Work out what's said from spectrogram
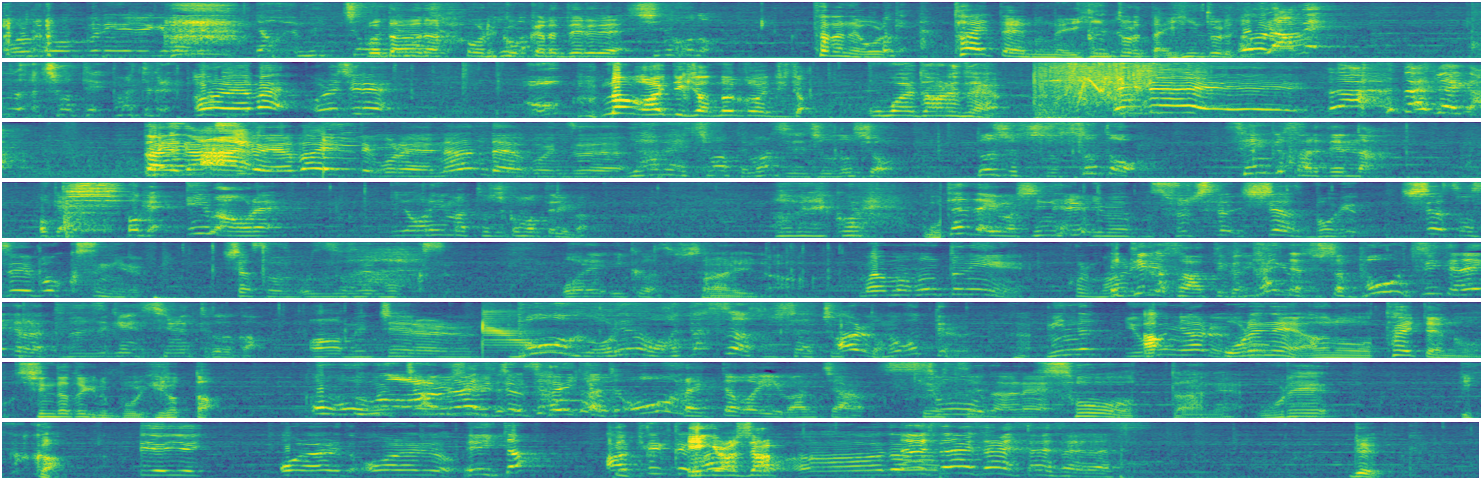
俺もオープニングで行きます。いやめっちゃもうダメだ俺こっから出るで。死ぬほど。ただね俺タイタイのね遺品取れた遺品取れた。やべ。うわちょっと待って待ってくれ。おいやばい。俺死ぬ。おなんか入ってきたなんか入ってきた。お前誰だよ。痛いあー大体か。メンチがやばいってこれ。なんだよこいつ。やべえちょっと待ってマジでちょっとどうしよう。どうしようちょっと外占拠されてんな。オッケーオッケー。今俺俺今閉じこもってる今危ねえ怖い。ただ今死んでる。今死者死者ボケ死者蘇生ボックスにいる。死者蘇蘇生ボックス。俺行くわそしたら。はいな。まあまあ本当にこれえてかさてかタイタンそしたら防具ついてないから立て続けに死ぬってことか。あめっちゃやられる。防具俺の渡すわそしたらちょっあとる残ってる？みんな横にある？俺ねあのタイタイの死んだ時の僕拾った。おおめっちゃめっちゃ最強強大原行った方がいいワンチャンそうだね。そうだね。俺行くか。いやいや俺ありがとう俺ありがとう。えいた？行きましたナイスナイスナイスナイスナイス。で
